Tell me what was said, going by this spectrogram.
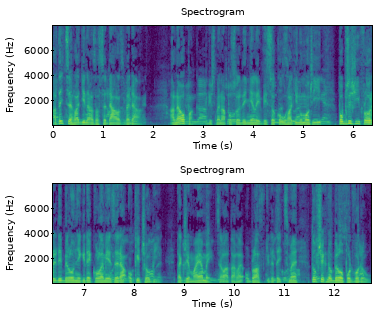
A teď se hladina zase dál zvedá. A naopak, když jsme naposledy měli vysokou hladinu moří, pobřeží Floridy bylo někde kolem jezera Okeechobee. Takže Miami, celá tahle oblast, kde teď jsme, to všechno bylo pod vodou.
